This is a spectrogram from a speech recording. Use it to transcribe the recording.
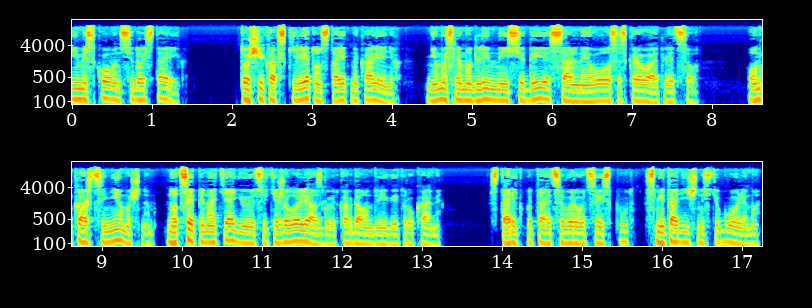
Ими скован седой старик. Тощий, как скелет, он стоит на коленях. Немыслимо длинные седые, сальные волосы скрывают лицо. Он кажется немощным, но цепи натягиваются тяжело лязгают, когда он двигает руками. Старик пытается вырваться из пут с методичностью голема,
